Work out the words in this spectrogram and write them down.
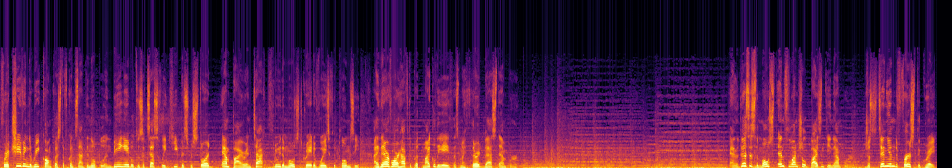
For achieving the reconquest of Constantinople and being able to successfully keep his restored empire intact through the most creative ways of diplomacy, I therefore have to put Michael VIII as my third best emperor. And this is the most influential Byzantine emperor, Justinian I the Great.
